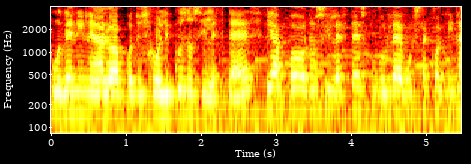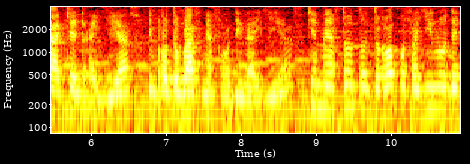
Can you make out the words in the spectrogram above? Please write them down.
που δεν είναι άλλο από τους σχολικούς νοσηλευτές ή από νοσηλευτές που δουλεύουν στα κοντινά κέντρα υγείας, την πρωτοβάθμια φροντίδα υγείας και με αυτόν τον τρόπο θα γίνονται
